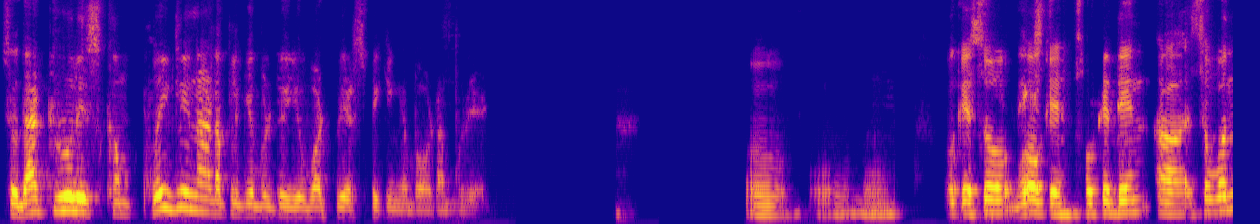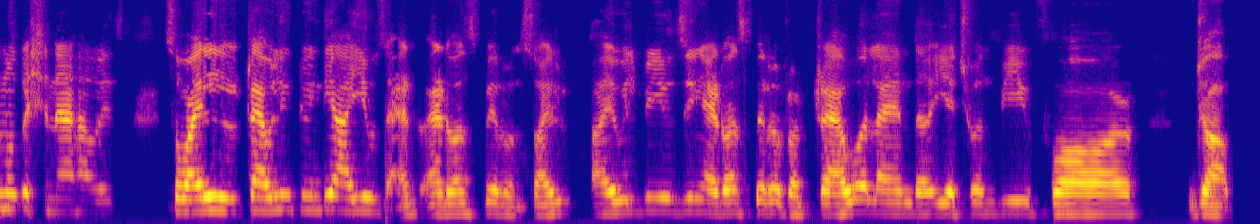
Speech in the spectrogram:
So that rule is completely not applicable to you, what we are speaking about upgrade. Oh, oh, oh. okay. So, Next. okay, okay. Then, uh, so one more question I have is, so while traveling to India, I use ad- advanced parole. So I I will be using advanced parole for travel and uh, H1B for job.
